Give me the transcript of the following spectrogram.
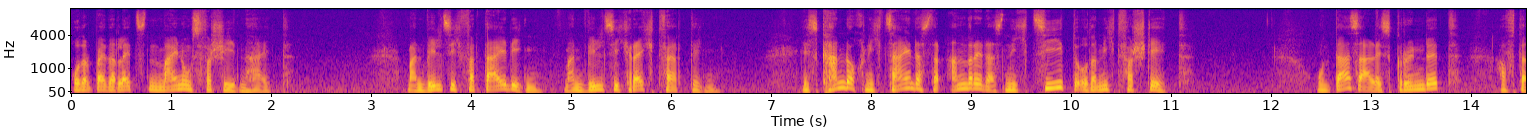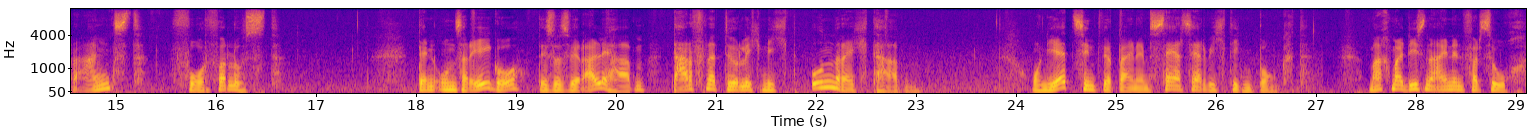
oder bei der letzten Meinungsverschiedenheit. Man will sich verteidigen, man will sich rechtfertigen. Es kann doch nicht sein, dass der andere das nicht sieht oder nicht versteht. Und das alles gründet auf der Angst vor Verlust. Denn unser Ego, das was wir alle haben, darf natürlich nicht Unrecht haben. Und jetzt sind wir bei einem sehr, sehr wichtigen Punkt. Mach mal diesen einen Versuch.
